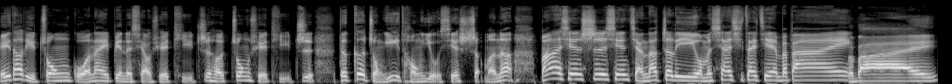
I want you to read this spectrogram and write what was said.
诶，到底中国那边的小学体制和中学体制的各种异同有些什么呢？麻辣鲜师先讲到这里，我们下一期再见，拜拜拜拜。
